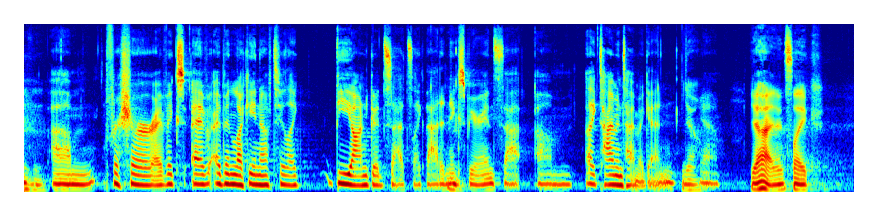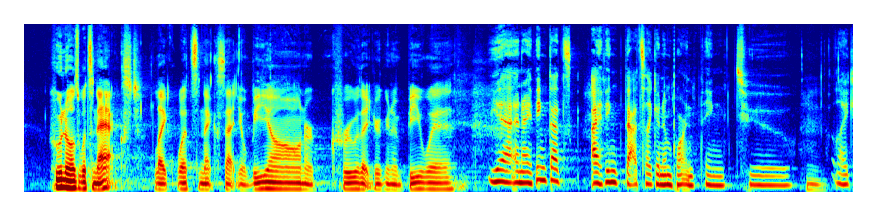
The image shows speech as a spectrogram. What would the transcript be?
Mm-hmm. Um, for sure. I've, ex- I've, I've been lucky enough to like be on good sets like that and mm. experience that um, like time and time again. Yeah. Yeah. Yeah. And it's like, who knows what's next? Like, what's the next set you'll be on or crew that you're going to be with? Yeah. And I think that's, I think that's like an important thing to mm. like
